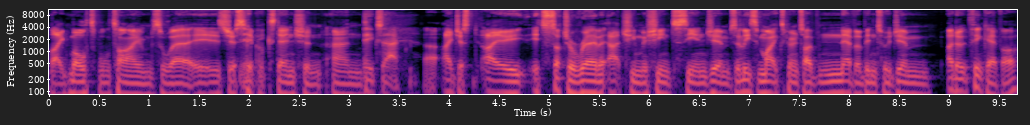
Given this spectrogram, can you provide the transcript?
like multiple times where it is just yeah. hip extension. And exactly, uh, I just, I, it's such a rare actually machine to see in gyms. At least in my experience, I've never been to a gym. I don't think ever.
